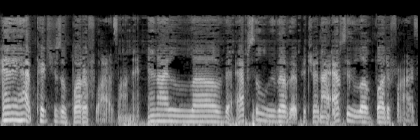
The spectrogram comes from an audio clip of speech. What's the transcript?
and it had pictures of butterflies on it. And i love that absolutely love that picture. And i absolutely love butterflies.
